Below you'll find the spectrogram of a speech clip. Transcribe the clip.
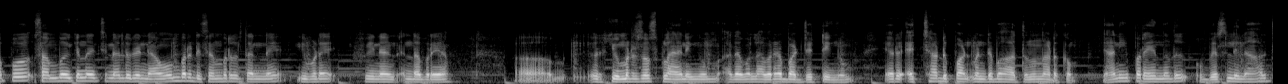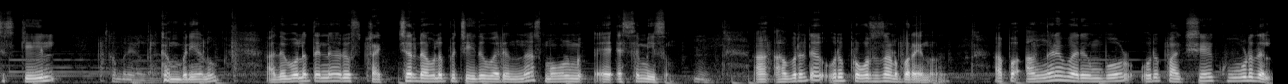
അപ്പോൾ സംഭവിക്കുന്നത് വെച്ച് കഴിഞ്ഞാൽ ഒരു നവംബർ ഡിസംബറിൽ തന്നെ ഇവിടെ ഫിനാൻ എന്താ പറയുക ഒരു ഹ്യൂമൻ റിസോഴ്സ് പ്ലാനിങ്ങും അതേപോലെ അവരുടെ ബഡ്ജറ്റിങ്ങും ഒരു എച്ച് ആർ ഡിപ്പാർട്ട്മെന്റ് ഭാഗത്തു നിന്ന് നടക്കും. ഞാൻ ഈ പറയുന്നത് ഒബ്വിയസ്ലി ലാർജ് സ്കെയിൽ കമ്പനികളുടെ കമ്പനികളും അതേപോലെ തന്നെ ഒരു സ്ട്രക്ചർ ഡെവലപ്പ് ചെയ്ത് വരുന്ന സ്മോൾ എസ് എം ഇസും അവരുടെ ഒരു പ്രോസസ്സാണ് പറയുന്നത്. അപ്പോൾ അങ്ങനെ വരുമ്പോൾ ഒരു പക്ഷേ കൂടുതൽ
